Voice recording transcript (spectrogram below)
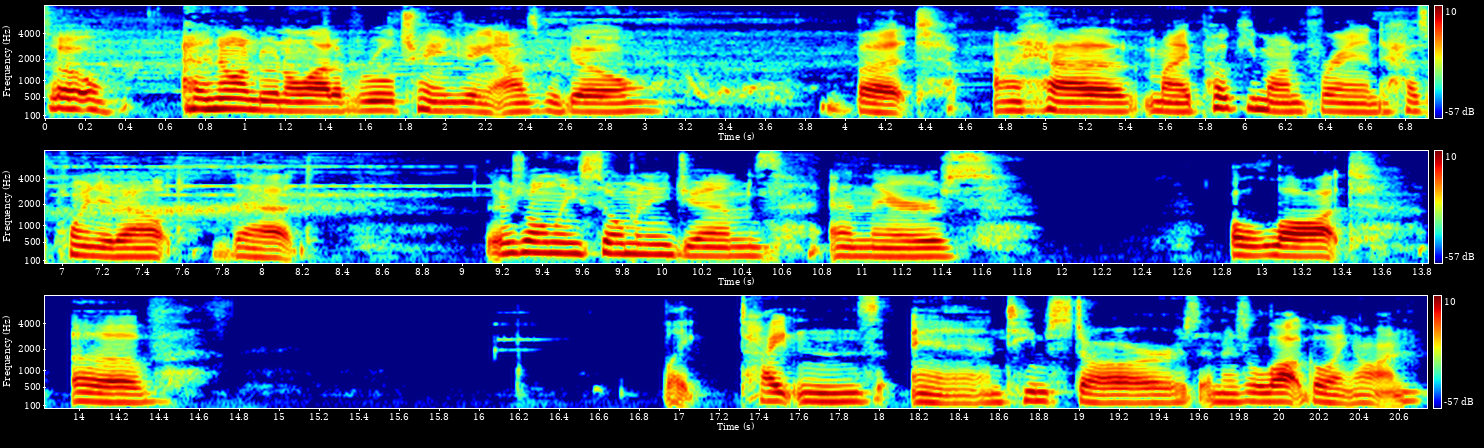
So, I know I'm doing a lot of rule changing as we go, but I have my Pokemon friend has pointed out that there's only so many gyms and there's a lot of like Titans and Team Stars, and there's a lot going on.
